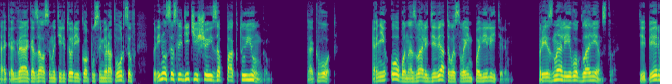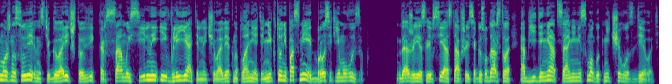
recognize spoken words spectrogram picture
а когда оказался на территории корпуса миротворцев, принялся следить еще и за Пакту Юнгом. Так вот, они оба назвали Девятого своим повелителем, признали его главенство. Теперь можно с уверенностью говорить, что Виктор самый сильный и влиятельный человек на планете, никто не посмеет бросить ему вызов. Даже если все оставшиеся государства объединятся, они не смогут ничего сделать.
